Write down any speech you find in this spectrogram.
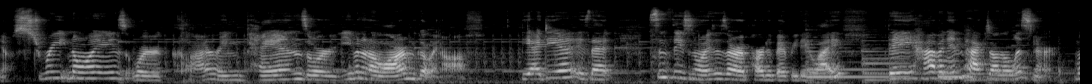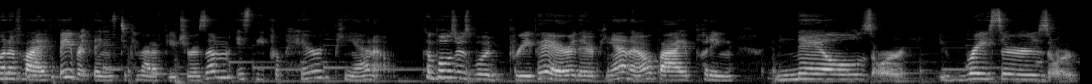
you know, street noise, or clattering pans, or even an alarm going off. The idea is that since these noises are a part of everyday life, they have an impact on the listener. One of my favorite things to come out of futurism is the prepared piano. Composers would prepare their piano by putting nails or erasers or,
